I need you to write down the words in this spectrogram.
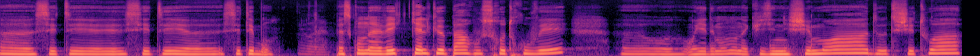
euh, c'était, c'était, c'était bon. Parce qu'on avait quelque part où se retrouver. Euh, il y a des moments où on a cuisiné chez moi, d'autres chez toi.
